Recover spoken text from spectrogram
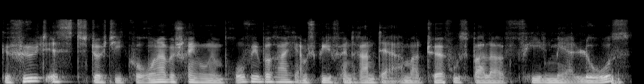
Gefühlt ist durch die Corona-Beschränkungen im Profibereich am Spielfeldrand der Amateurfußballer viel mehr los.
